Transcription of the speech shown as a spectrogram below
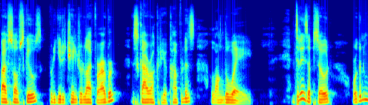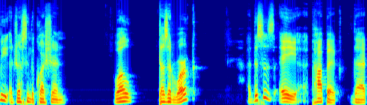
Five soft skills for you to change your life forever and skyrocket your confidence along the way. In today's episode, we're going to be addressing the question well, does it work? Uh, this is a topic that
